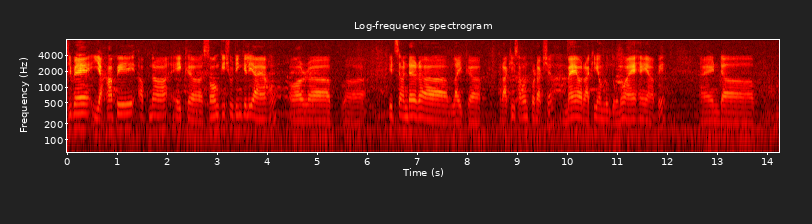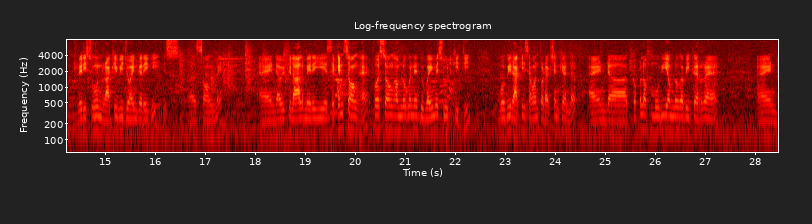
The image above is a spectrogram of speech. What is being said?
जी मैं यहाँ पे अपना एक सॉन्ग की शूटिंग के लिए आया हूँ और it's under like Rakhi sound production मैं और राखी हम लोग दोनों आए हैं यहाँ पे एंड वेरी सून राखी भी ज्वाइन करेगी इस सॉन्ग uh, में. एंड अभी फ़िलहाल मेरे ये सेकंड सॉन्ग है. फ़र्स्ट सॉन्ग हम लोगों ने दुबई में शूट की थी. वो भी राखी सावंत प्रोडक्शन के under and couple of movie हम लोग अभी कर रहे हैं। एंड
